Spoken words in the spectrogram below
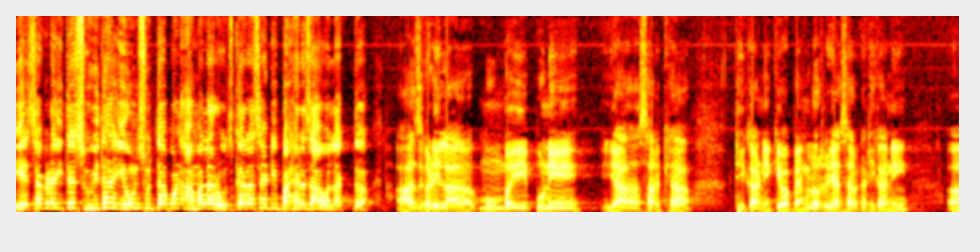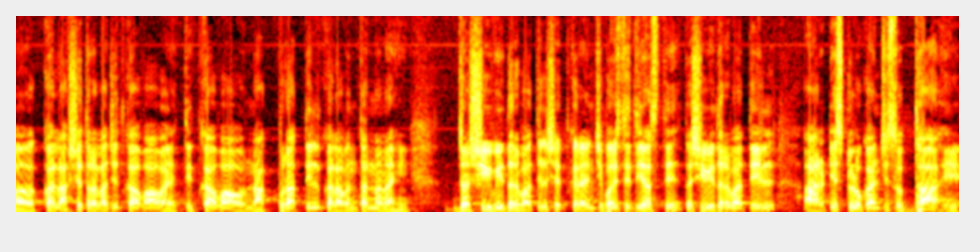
हे सगळं इथे सुविधा येऊन सुद्धा पण आम्हाला रोजगारासाठी बाहेर जावं लागतं. आज घडीला मुंबई पुणे यासारख्या ठिकाणी किंवा बेंगलोर यासारख्या ठिकाणी कलाक्षेत्राला कला क्षेत्राला जितका वाव आहे तितका वाव नागपुरातील कलावंतांना नाही. जशी विदर्भातील शेतकऱ्यांची परिस्थिती असते तशी विदर्भातील आर्टिस्ट लोकांची सुद्धा आहे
